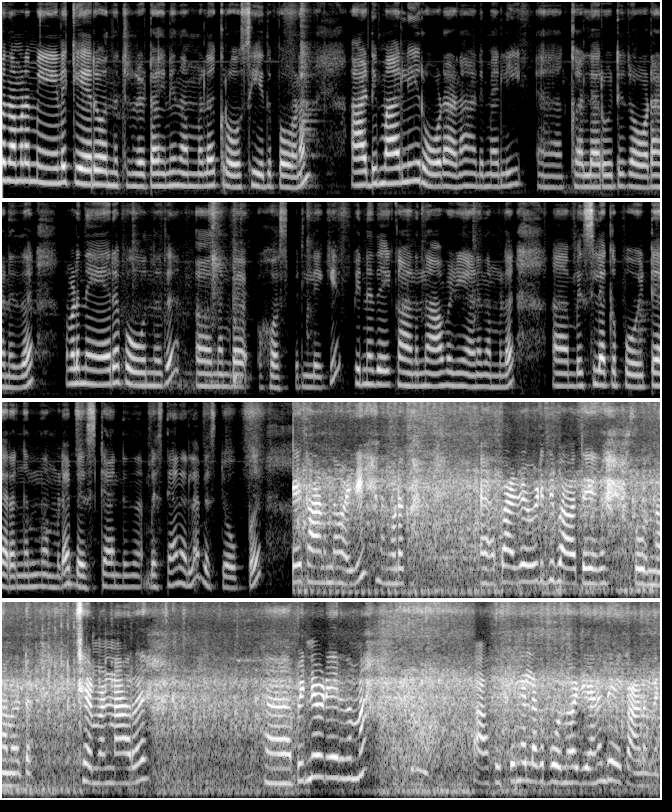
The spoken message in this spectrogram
അപ്പോൾ നമ്മൾ മേലെ കയറി വന്നിട്ടുണ്ട് കേട്ടോ. ഇനി നമ്മൾ ക്രോസ് ചെയ്ത് പോകണം. അടിമാലി റോഡാണ് അടിമാലി കല്ലാറൂട്ടി റോഡാണിത് നമ്മൾ നേരെ പോകുന്നത് നമ്മുടെ ഹോസ്പിറ്റലിലേക്ക് പിന്നെ ഇതേ കാണുന്ന ആ വഴിയാണ് നമ്മൾ ബസ്സിലൊക്കെ പോയിട്ട് ഇറങ്ങുന്നത് നമ്മുടെ ബസ് സ്റ്റാൻഡിൽ നിന്ന് ബസ് സ്റ്റാൻഡല്ല ബസ് സ്റ്റോപ്പ് കാണുന്ന വഴി നമ്മുടെ പഴവടുതി ഭാഗത്തേക്ക് പോകുന്നതാണ് കേട്ടോ. ചെമ്മണ്ണാറ് പിന്നെ എവിടെയായിരുന്നു നമ്മൾ ആ കുത്തുങ്കല്ലൊക്കെ പോകുന്ന വഴിയാണ് ഇതേ കാണുന്നത്.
